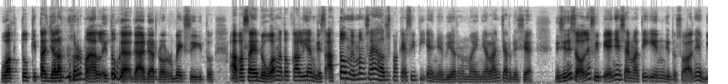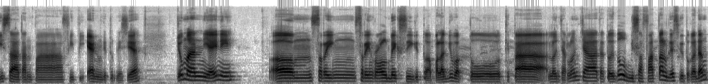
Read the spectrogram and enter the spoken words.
waktu kita jalan normal itu nggak nggak ada rollback sih gitu. Apa saya doang atau kalian guys? Atau memang saya harus pakai VPN ya biar mainnya lancar guys ya? Di sini soalnya VPN-nya saya matiin gitu. Soalnya bisa tanpa VPN gitu guys ya. Cuman ya ini um, sering sering rollback sih gitu. Apalagi waktu kita loncat-loncat atau itu bisa fatal guys gitu. Kadang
